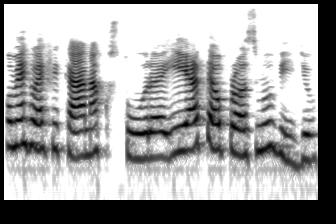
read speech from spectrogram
como é que vai ficar na costura e até o próximo vídeo.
